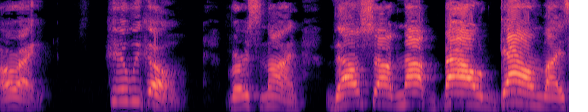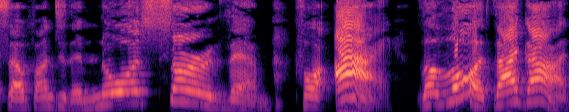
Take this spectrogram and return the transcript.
All right, here we go. Verse 9 Thou shalt not bow down thyself unto them, nor serve them. For I, the Lord thy God,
